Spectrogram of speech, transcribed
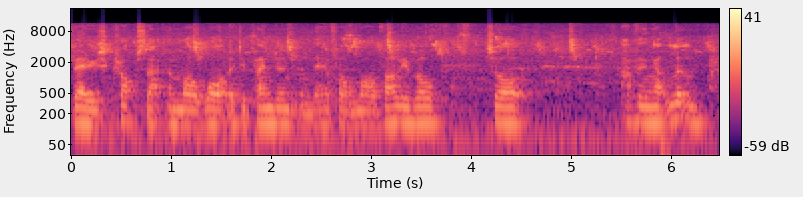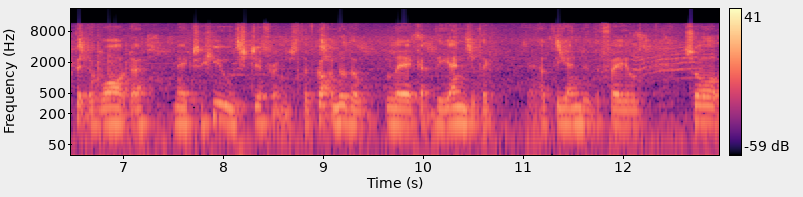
various crops that are more water dependent and therefore more valuable. So having that little bit of water makes a huge difference. They've got another lake at the end of the at the end of the field, So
